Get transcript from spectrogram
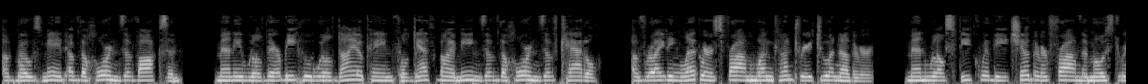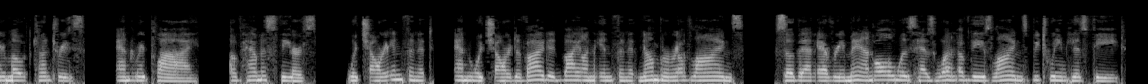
Of bows made of the horns of oxen, many will there be who will die a painful death by means of the horns of cattle. Of riding lepers from one country to another, men will speak with each other from the most remote countries, and reply, of hemispheres, which are infinite, and which are divided by an infinite number of lines, so that every man always has one of these lines between his feet.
